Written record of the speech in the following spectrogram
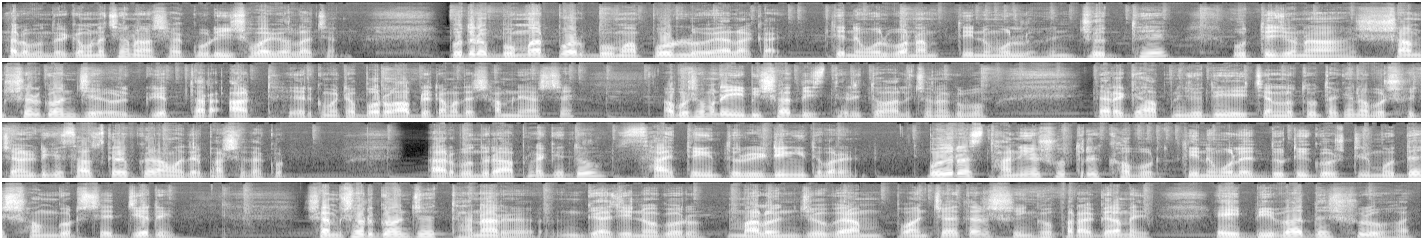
হ্যালো বন্ধুরা, কেমন আছেন? আশা করি সবাই ভালো আছেন। বন্ধুরা, বোমার পর বোমা পড়ল এলাকায়। তৃণমূল বনাম, তৃণমূল যুদ্ধে উত্তেজনা শামশেরগঞ্জের গ্রেপ্তার আট। এরকম একটা বড় আপডেট আমাদের সামনে আসে অবশ্যই আমরা এই বিষয়ে বিস্তারিত আলোচনা করব। তার আগে আপনি যদি এই চ্যানেল নতুন থাকেন, অবশ্যই চ্যানেলটিকে সাবস্ক্রাইব করে আমাদের পাশে থাকুন। আর বন্ধুরা, আপনারা কিন্তু সাহিত্যে কিন্তু রিডিং নিতে পারেন। বন্ধুরা, স্থানীয় সূত্রের খবর তৃণমূলের দুটি গোষ্ঠীর মধ্যে সংঘর্ষের জেরে শামশেরগঞ্জ থানার গাজীনগর, মালঞ্জ গ্রাম পঞ্চায়েতের সিংহপাড়া গ্রামে এই বিবাদ শুরু হয়।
